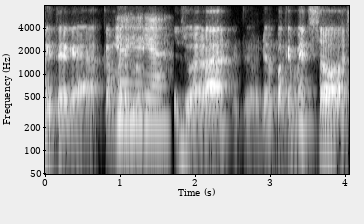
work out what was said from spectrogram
gitu ya kayak gambar produk iya. itu jualan gitu. Udah pakai medsos.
